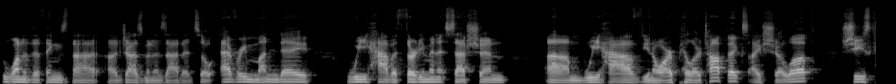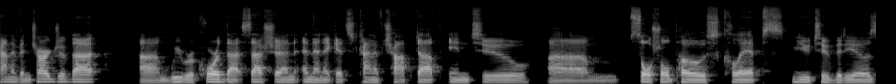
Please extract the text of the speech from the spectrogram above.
one of the things that uh, Jasmine has added. So every Monday we have a 30 minute session. Um, we have you know our pillar topics. I show up. She's kind of in charge of that. Um, we record that session and then it gets kind of chopped up into um, social posts, clips, YouTube videos.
